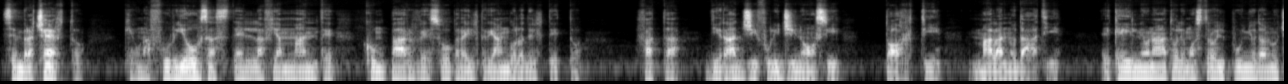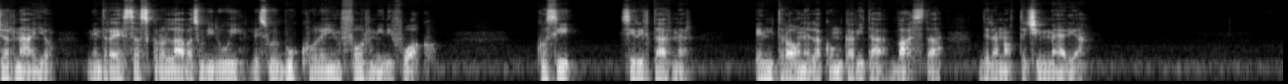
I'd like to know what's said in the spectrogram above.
sembra certo che una furiosa stella fiammante comparve sopra il triangolo del tetto, fatta di raggi fuligginosi, torti, malannodati, e che il neonato le mostrò il pugno da un lucernaio mentre essa scrollava su di lui le sue buccole informi di fuoco. Così Cyril Turner entrò nella concavità vasta della notte cimmeria.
